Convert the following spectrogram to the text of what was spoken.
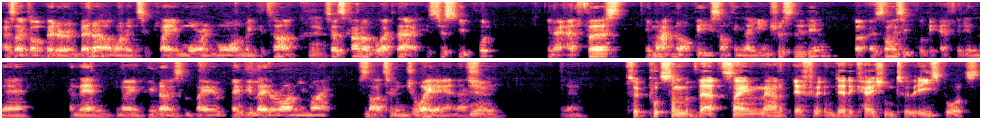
as I got better and better, I wanted to play more and more on my guitar. So it's kind of like that. It's just you put you know, at first it might not be something that you're interested in, but as long as you put the effort in there, and then you know, who knows, maybe, maybe later on you might start to enjoy it and actually, yeah. you know. So put some of that same amount of effort and dedication to the esports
